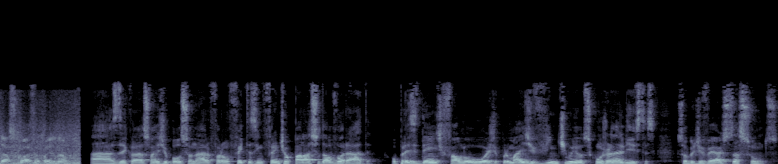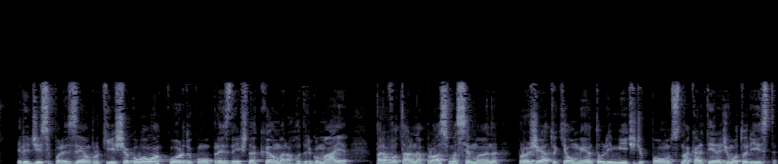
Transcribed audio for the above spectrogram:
dar as costas para ele, não. As declarações de Bolsonaro foram feitas em frente ao Palácio da Alvorada. O presidente falou hoje por mais de 20 minutos com jornalistas sobre diversos assuntos. Ele disse, por exemplo, que chegou a um acordo com o presidente da Câmara, Rodrigo Maia, para votar na próxima semana projeto que aumenta o limite de pontos na carteira de motorista,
